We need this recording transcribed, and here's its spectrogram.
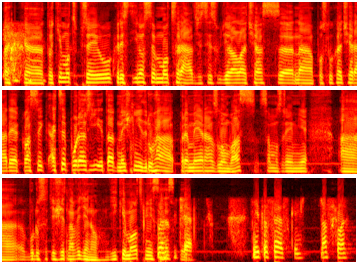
Tak eh, to ti moc přeju. Kristýno, jsem moc rád, že jsi udělala čas eh, na posluchače Rádia Klasik. Ať se podaří i ta dnešní druhá premiéra Zlom vás, samozřejmě, a budu se těšit na viděnou. Díky moc, měj se hezky. Mějte se hezky. Naschle.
